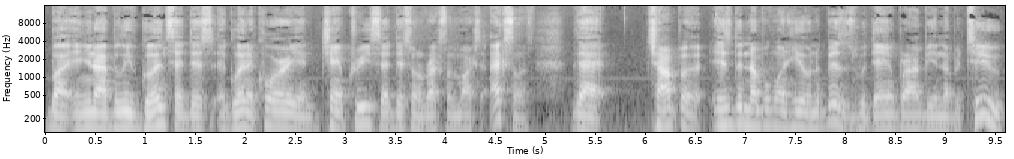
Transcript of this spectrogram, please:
but and you know I believe Glenn said this, uh, Glenn and Corey and Champ Creed said this on Wrestling Marks of Excellence that Ciampa is the number one heel in the business, with Daniel Bryan being number two.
